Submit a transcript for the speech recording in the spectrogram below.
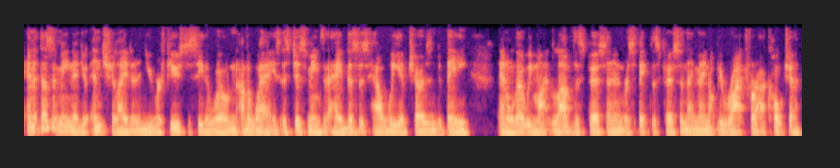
And it doesn't mean that you're insulated and you refuse to see the world in other ways. It just means that, hey, this is how we have chosen to be. And although we might love this person and respect this person, they may not be right for our culture.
